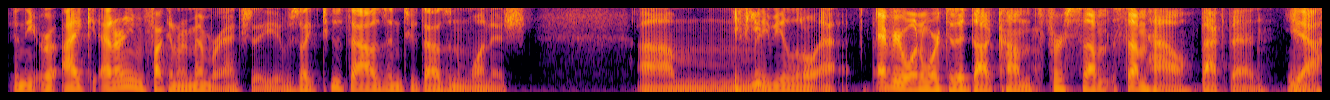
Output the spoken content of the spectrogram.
in the ear- I, I don't even fucking remember actually. It was like 2000 2001ish. Um If you- maybe a little a- Everyone worked at a dot com for some somehow back then. you yeah. know.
